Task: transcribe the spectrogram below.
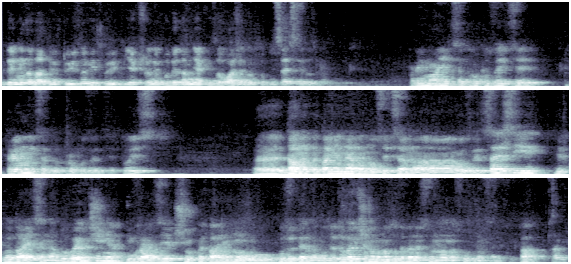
людині надати відповідну відповідь, якщо не буде там ніяких зауважень, на наступній сесії розглянемо. Приймається пропозиція, підтримується до пропозиції. Тобто дане питання не виноситься на розгляд сесії, відкладається на довивчення, і в разі, якщо питання ну, позитивно буде довивчено, воно буде винесено на наступну сесію. Так? Так.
